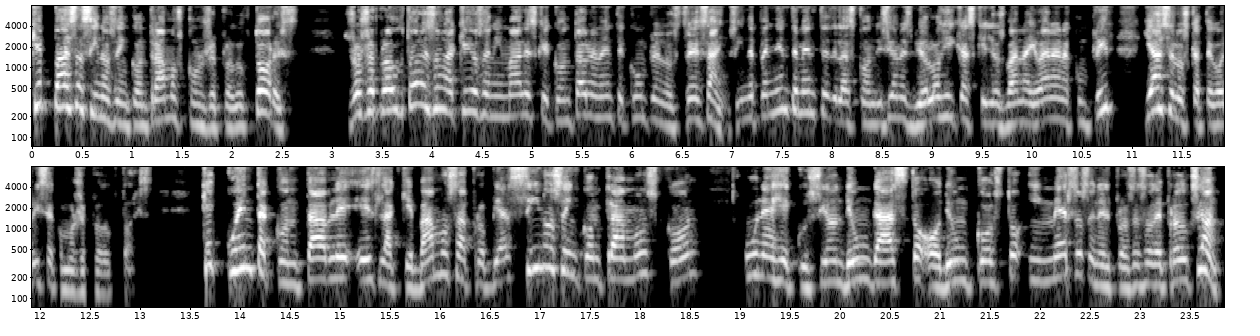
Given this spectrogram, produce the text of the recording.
¿Qué pasa si nos encontramos con reproductores? Los reproductores son aquellos animales que contablemente cumplen los tres años, independientemente de las condiciones biológicas que ellos van a, y van a cumplir, ya se los categoriza como reproductores. ¿Qué cuenta contable es la que vamos a apropiar si nos encontramos con una ejecución de un gasto o de un costo inmersos en el proceso de producción?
